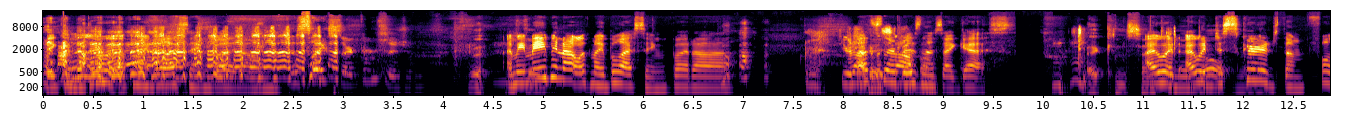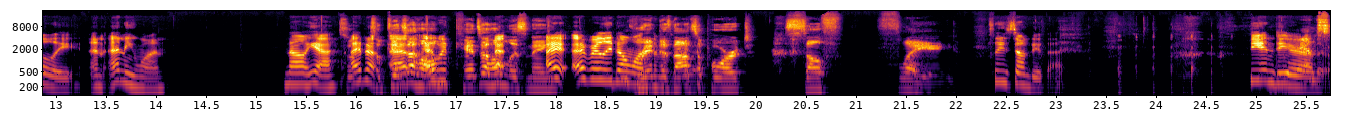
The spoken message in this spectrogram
they can do it with my blessing. But um, Just like circumcision. I mean, maybe not with my blessing, but uh, You're not that's gonna their stop 'em. business, I guess. a consenting I would, I would adult, man. discourage them fully, and anyone. No, yeah, So, I don't. so kids I, at home, I would. kids at home I- listening. I, I really don't want Grin them. does to not do it. support self flaying. Please don't do that. D and D or And stay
